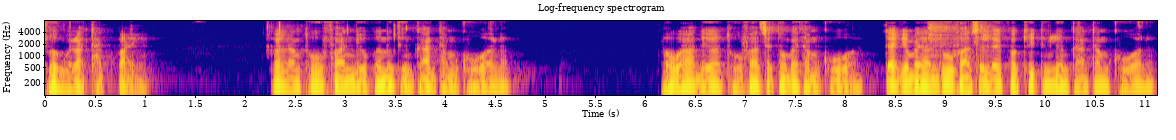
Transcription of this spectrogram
ช่วงเวลาถัดไปกำลังถูฟันอยู่ก็นึกถึงการทำครัวแล้ว เพราะว่าเดี๋ยวถูฟันเสร็จต้องไปทำครัว แต่ยังไม่ทันถูฟันเสร็จเลยก็คิดถึงเรื่องการทำครัวแล้ว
